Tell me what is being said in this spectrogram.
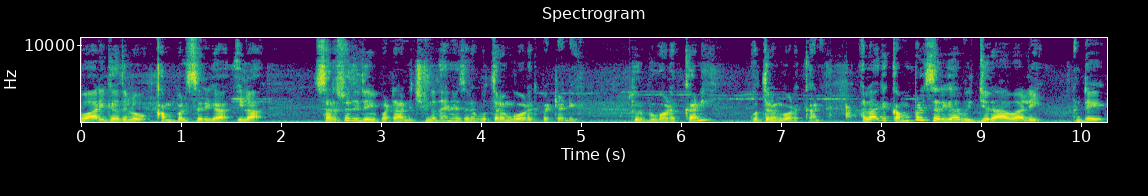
వారి గదిలో కంపల్సరిగా ఇలా సరస్వతీదేవి పటాన్ని చిన్నదైనా సరే ఉత్తరం గోడకు పెట్టండి. తూర్పు గోడకు కానీ ఉత్తరం గోడకు కానీ. అలాగే కంపల్సరిగా విద్య రావాలి. అంటే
